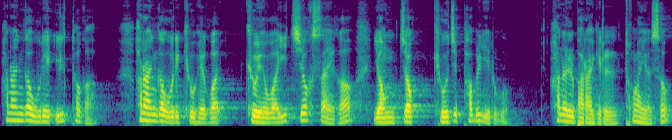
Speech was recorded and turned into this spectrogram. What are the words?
하나님과 우리의 일터가 하나님과 우리 교회가 교회와 이 지역 사회가 영적 교집합을 이루고 하늘 바라기를 통하여서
